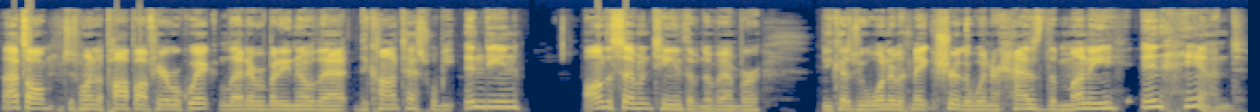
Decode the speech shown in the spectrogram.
that's all. Just wanted to pop off here real quick, let everybody know that the contest will be ending on the 17th of November because we wanted to make sure the winner has the money in hand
